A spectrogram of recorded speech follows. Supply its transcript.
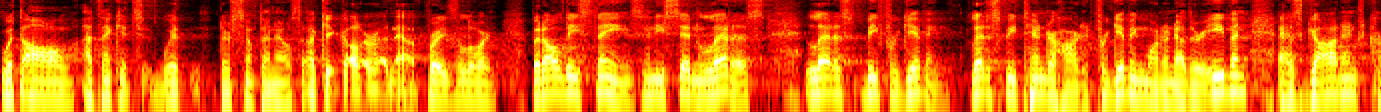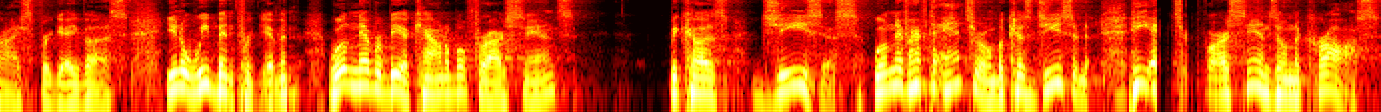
With all, I think it's with, there's something else. I can't call it right now. Praise the Lord. But all these things, and he said, let us, let us be forgiving let us be tenderhearted, forgiving one another, even as God and Christ forgave us. You know, we've been forgiven. We'll never be accountable for our sins because Jesus, we'll never have to answer them because Jesus, He answered for our sins on the cross.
